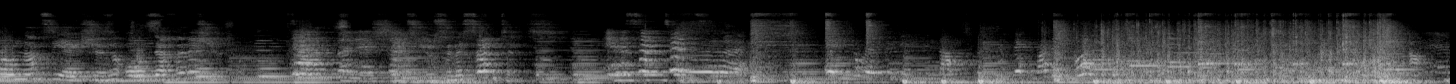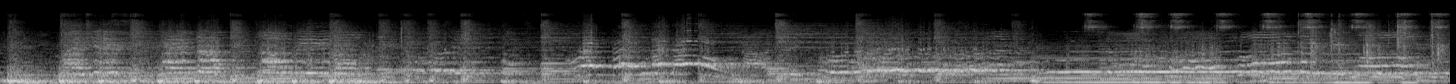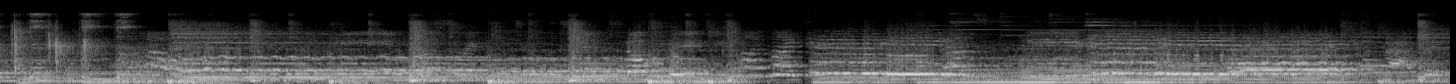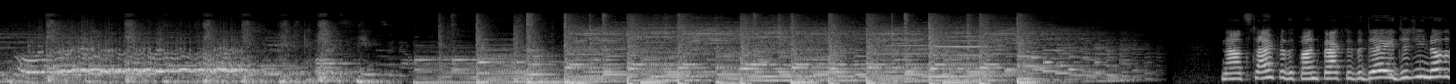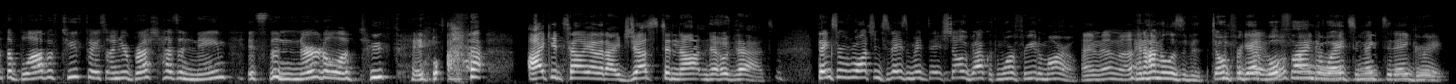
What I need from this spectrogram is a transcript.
Pronunciation or definition. Definition Its use in a sentence. in a sentence. Now it's time for the fun fact of the day. Did you know that the blob of toothpaste on your brush has a name? It's the nurdle of toothpaste. I can tell you that I just did not know that. Thanks for watching today's Midday Show. We'll be back with more for you tomorrow. I'm Emma. And I'm Elizabeth. Don't forget, we'll, find, a way to make today great.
